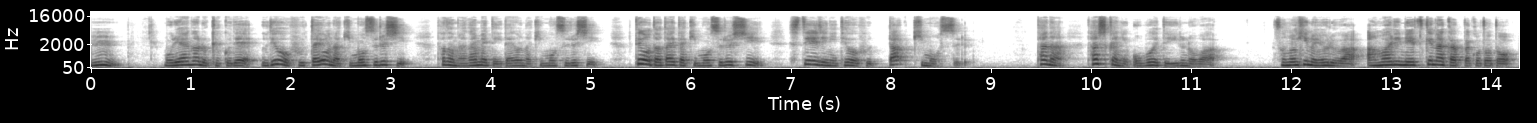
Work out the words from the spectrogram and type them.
うん。盛り上がる曲で腕を振ったような気もするし、ただ眺めていたような気もするし、手を叩いた気もするし、ステージに手を振った気もする。ただ、確かに覚えているのは、その日の夜はあまり寝つけなかったことと、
